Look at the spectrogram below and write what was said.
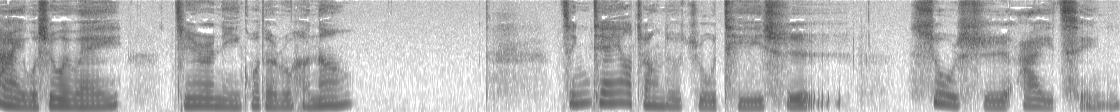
嗨，我是伟伟。今日你过得如何呢？今天要讲的主题是素食爱情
